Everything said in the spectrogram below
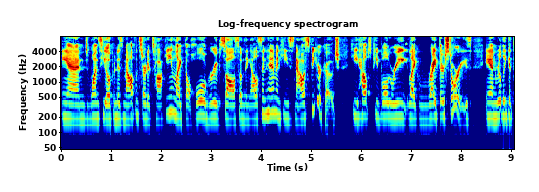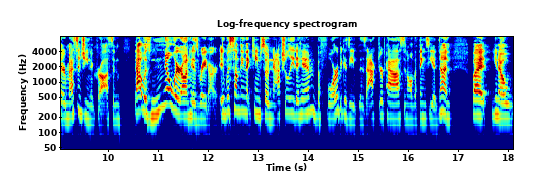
And once he opened his mouth and started talking, like the whole group saw something else in him. And he's now a speaker coach. He helps people re like write their stories and really get their messaging across. And that was nowhere on his radar. It was something that came so naturally to him before because he his actor past and all the things he had done. But, you know,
